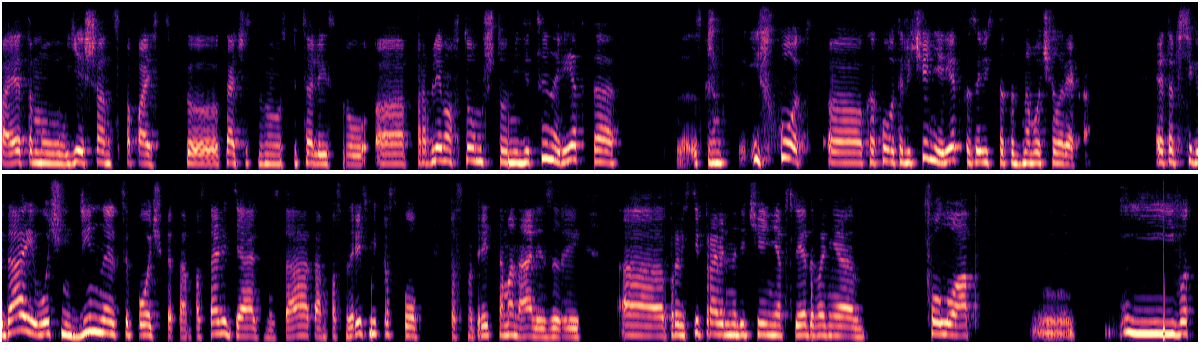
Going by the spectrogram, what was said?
Поэтому есть шанс попасть к качественному специалисту. А проблема в том, что медицина редко, э, скажем, исход э, какого-то лечения редко зависит от одного человека это всегда и очень длинная цепочка, там, поставить диагноз, да, там, посмотреть микроскоп, посмотреть там анализы, э, провести правильное лечение, обследование, follow-up. И вот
